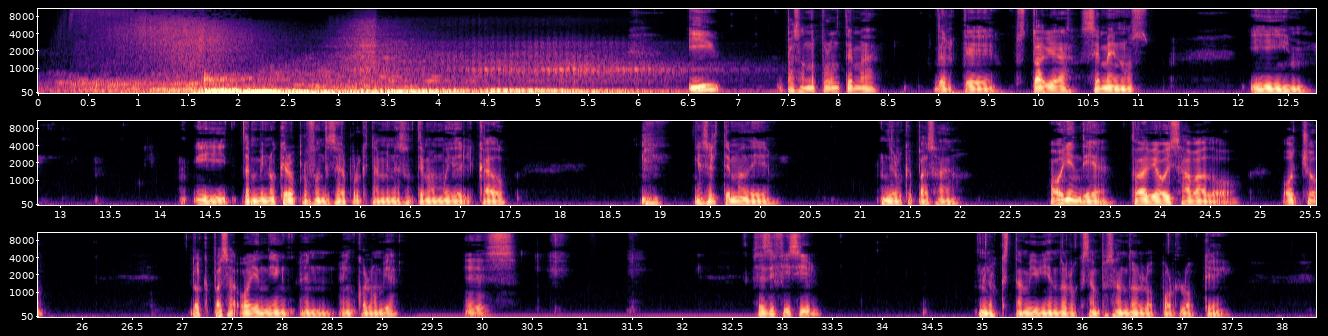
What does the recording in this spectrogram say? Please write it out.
Y pasando por un tema del que pues, todavía sé menos y, y también no quiero profundizar porque también es un tema muy delicado. Es el tema de, de lo que pasa hoy en día, todavía hoy sábado 8, lo que pasa hoy en día en, en, Colombia es, es difícil lo que están viviendo, lo que están pasando, lo por lo que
